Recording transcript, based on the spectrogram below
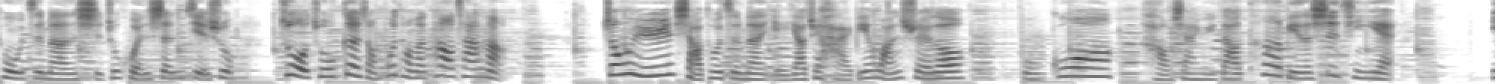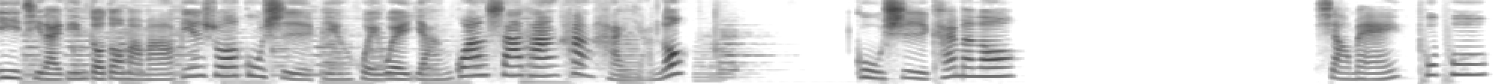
兔子们使出浑身解数，做出各种不同的套餐了。终于，小兔子们也要去海边玩水喽。不过，好像遇到特别的事情耶。一起来听豆豆妈妈边说故事边回味阳光、沙滩和海洋喽！故事开门喽！小梅、噗噗、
